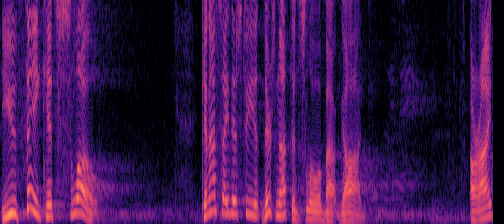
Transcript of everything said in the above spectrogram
you think it's slow. Can I say this to you? There's nothing slow about God. All right?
